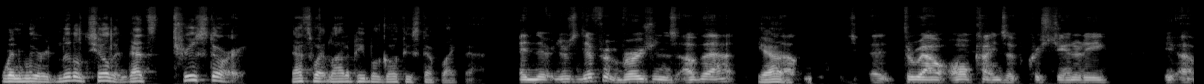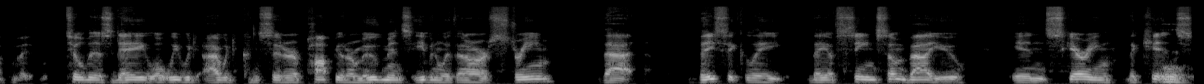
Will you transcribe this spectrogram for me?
when we were little children. That's true story. That's what a lot of people go through stuff like that. And there, there's different versions of that. Yeah, um, uh, throughout all kinds of Christianity uh, till this day. What we would I would consider popular movements, even within our stream, that basically they have seen some value in scaring the kids.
